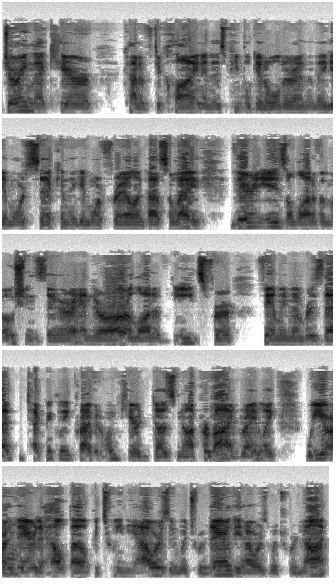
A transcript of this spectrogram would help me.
during that care kind of decline and as people get older and then they get more sick and they get more frail and pass away there is a lot of emotions there and there are a lot of needs for family members that technically private home care does not provide, right? Like we are yeah. there to help out between the hours in which we're there, the hours which we're not.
